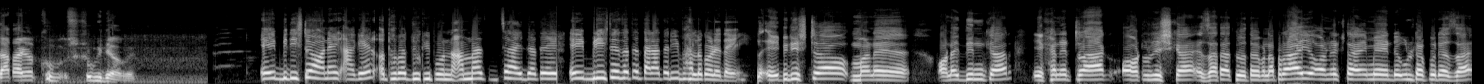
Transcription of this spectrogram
যাতায়াত খুব সুবিধা হবে। এই ব্রিজটা অনেক আগের অথবা ঝুঁকিপূর্ণ। আমরা চাই যাতে এই ব্রিজটা যাতে তাড়াতাড়ি ভালো করে দেয়। এই ব্রিজটা মানে অনেক দিনকার এখানে ট্রাক অটো রিক্সা যাতায়াত করতে পারবে না। প্রায় অনেক টাইমে উল্টা পড়ে যায়।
